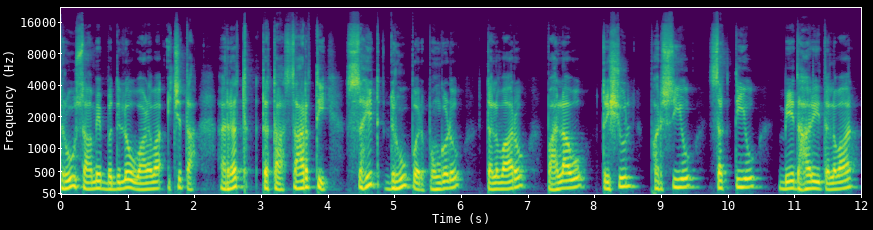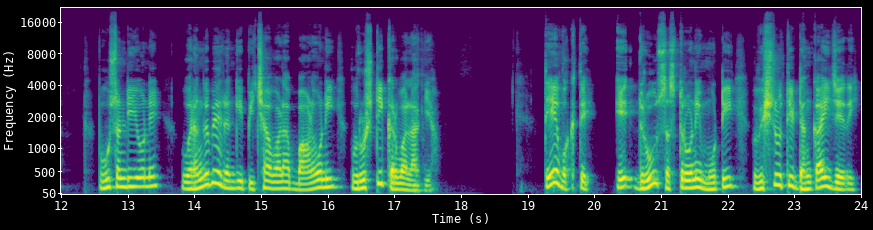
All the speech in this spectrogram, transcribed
ધ્રુવ સામે બદલો વાળવા ઈચ્છતા રથ તથા સારથી સહિત ધ્રુવ પર ભૂંગળો, તલવારો ભાલાઓ ત્રિશૂલ, ફરસીઓ, શક્તિઓ, બેધારી તલવાર, ભૂસંડીઓને રંગબેરંગી પીછાવાળા બાણોની વૃષ્ટિ કરવા લાગ્યા. તે વખતે એ ધ્રુવ શસ્ત્રોની મોટી વિશ્રુતિ ઢંકાઈ જતી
